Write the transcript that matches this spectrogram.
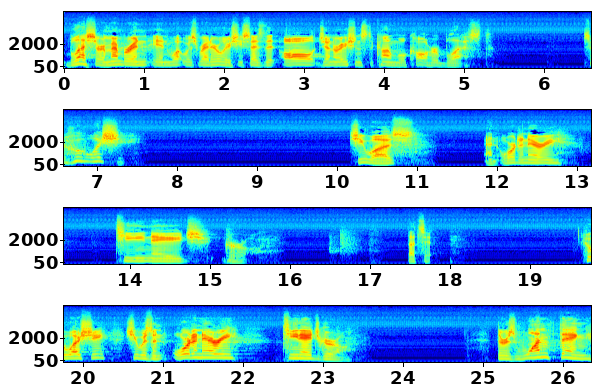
bless her. Remember in, in what was read earlier, she says that all generations to come will call her blessed. So, who was she? She was an ordinary teenage girl. That's it. Who was she? She was an ordinary teenage girl. There's one thing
